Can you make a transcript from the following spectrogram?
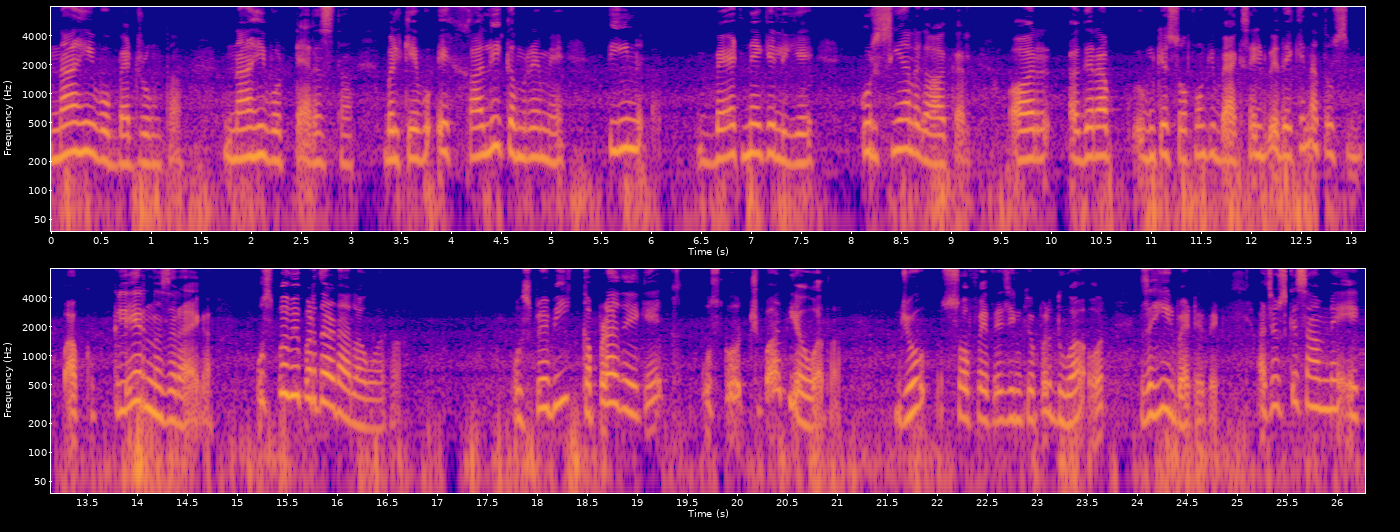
ना ही वो बेडरूम था, ना ही वो टेरेस था, बल्कि वो एक ख़ाली कमरे में तीन बैठने के लिए कुर्सियाँ लगा कर और अगर आप उनके सोफ़ों की बैक साइड पे देखें ना तो आपको क्लियर नज़र आएगा। उस पर भी पर्दा डाला हुआ था। उस पर भी कपड़ा दे के उसको छुपा दिया हुआ था, जो सोफ़े थे जिनके ऊपर दुआ और ज़हीर बैठे थे। अच्छा उसके सामने एक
